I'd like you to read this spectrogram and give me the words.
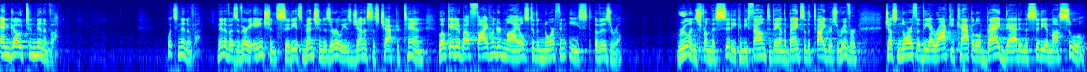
and go to Nineveh. What's Nineveh? Nineveh is a very ancient city. It's mentioned as early as Genesis chapter 10, located about 500 miles to the north and east of Israel. Ruins from this city can be found today on the banks of the Tigris River just north of the Iraqi capital of Baghdad in the city of Mosul.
